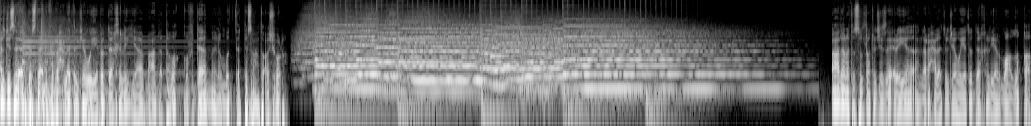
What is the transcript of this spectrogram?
الجزائر تستأنف الرحلات الجوية الداخلية بعد توقف دام لمدة تسعة أشهر. أعلنت السلطات الجزائرية أن الرحلات الجوية الداخلية المعلقة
